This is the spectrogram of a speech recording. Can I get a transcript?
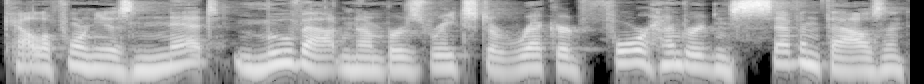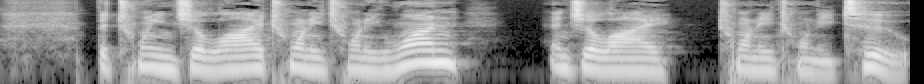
California's net move out numbers reached a record 407,000 between July 2021 and July 2022.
